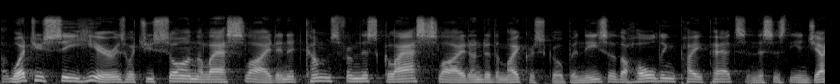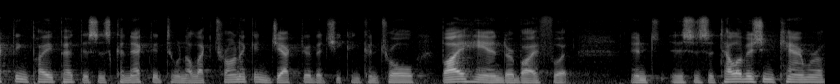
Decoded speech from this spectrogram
what you see here is what you saw on the last slide, and it comes from this glass slide under the microscope. And these are the holding pipettes, and this is the injecting pipette. This is connected to an electronic injector that she can control by hand or by foot. And this is a television camera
